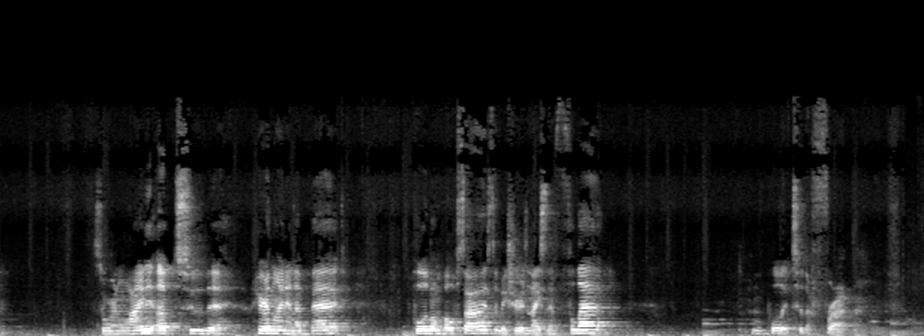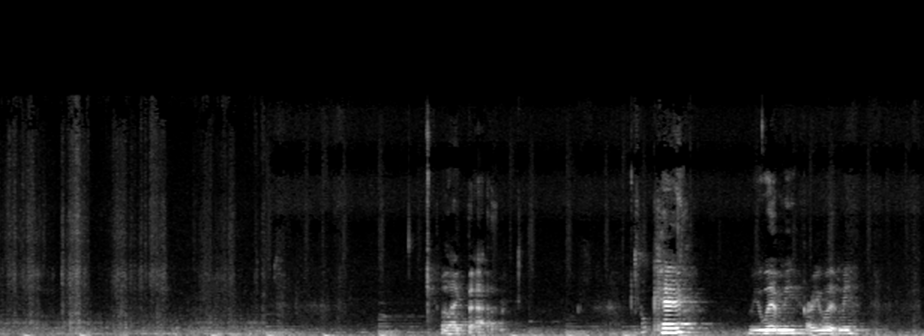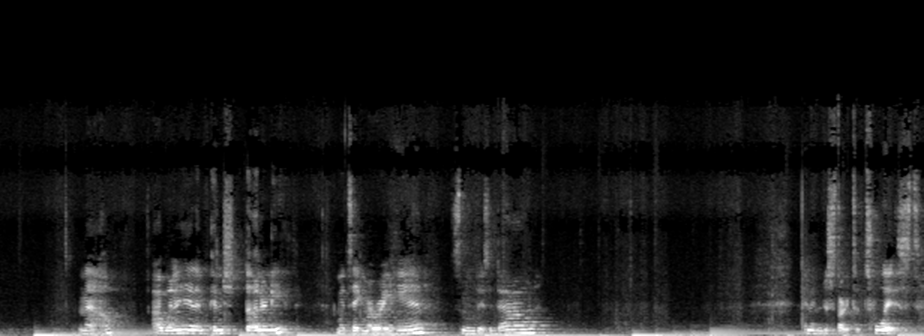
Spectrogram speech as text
So we're gonna line it up to the hairline in the back, pull on both sides to make sure it's nice and flat, and pull it to the front. Like that. Okay, are you with me? Are you with me? Now, I went ahead and pinched the underneath. I'm gonna take my right hand, smooth this down, and then just start to twist.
